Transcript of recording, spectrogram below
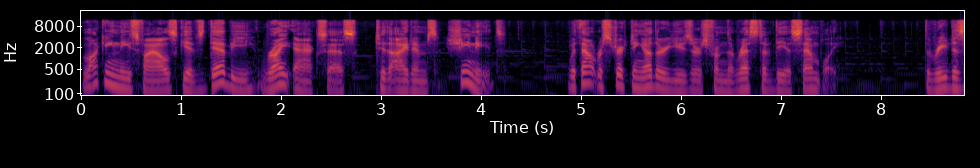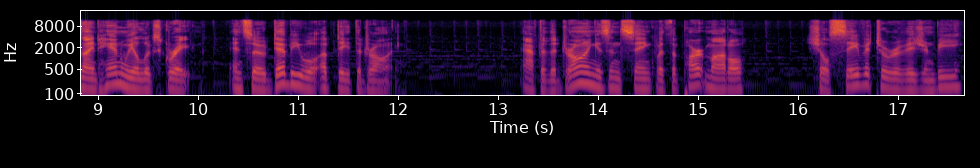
Locking these files gives Debbie write access to the items she needs, without restricting other users from the rest of the assembly. The redesigned handwheel looks great, and so Debbie will update the drawing. After the drawing is in sync with the part model, she'll save it to revision B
